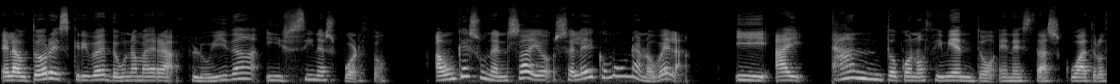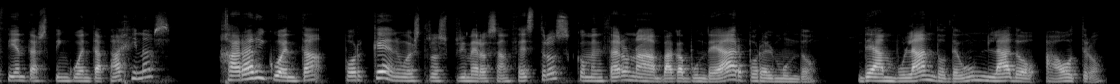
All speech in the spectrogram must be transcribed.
El autor escribe de una manera fluida y sin esfuerzo. Aunque es un ensayo, se lee como una novela y hay tanto conocimiento en estas 450 páginas. Harari cuenta por qué nuestros primeros ancestros comenzaron a vagabundear por el mundo, deambulando de un lado a otro.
